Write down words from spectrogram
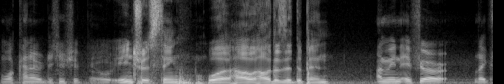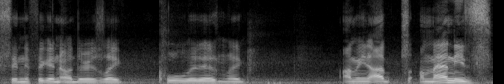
what kind of relationship. you Oh, interesting. What? How? How does it depend? I mean, if your like significant other is like cool with it, like, I mean, I, a man needs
